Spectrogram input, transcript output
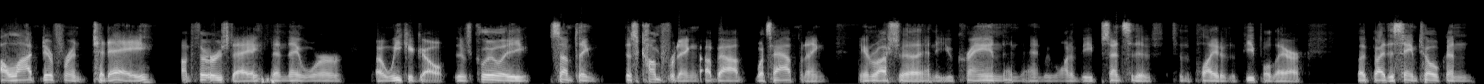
a lot different today on Thursday than they were a week ago. There's clearly something discomforting about what's happening in Russia and the Ukraine, and, and we want to be sensitive to the plight of the people there. But by the same token,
